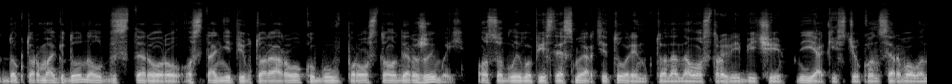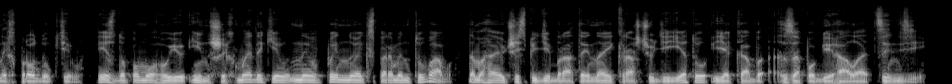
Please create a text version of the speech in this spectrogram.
Доктор Макдоналд з терору останні півтора року був просто одержимий, особливо після смерті Торінгтона на острові Бічі, якістю консервованих продуктів, і з допомогою інших медиків невпинно експериментував, намагаючись підібрати найкращу дієту, яка б запобігала цинзі.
